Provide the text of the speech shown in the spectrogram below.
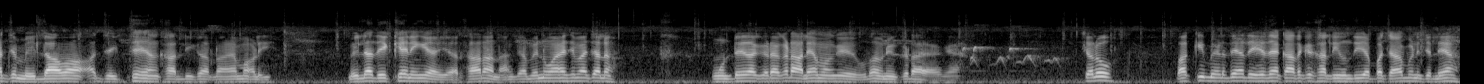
ਅੱਜ ਮੇਲਾ ਵਾ, ਅੱਜ ਇੱਥੇ ਆ ਖਾਲੀ ਕਰਨ ਆਇਆ ਮਾਲੀ। ਮੇਲਾ ਦੇਖਿਆ ਨਹੀਂ ਗਿਆ ਯਾਰ, ਸਾਰਾ ਲੰਘ ਗਿਆ। ਮੈਨੂੰ ਆਇਆ ਸੀ, ਮੈਂ ਚੱਲ ਮੁੰਡੇ ਦਾ ਕਿਹੜਾ ਕਢਾ ਲਿਆਵਾਂਗੇ, ਉਹਦਾ ਵੀ ਨਹੀਂ ਕਢਾਇਆ ਗਿਆ। ਚਲੋ, ਬਾਕੀ ਮਿਲਦੇ ਆ, ਦੇਖਦੇ ਆ ਕਦ ਕੇ ਖਾਲੀ ਹੁੰਦੀ ਆ। ਆਪਾਂ ਚਾਹ ਪੀਣ ਚੱਲੇ ਆ।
